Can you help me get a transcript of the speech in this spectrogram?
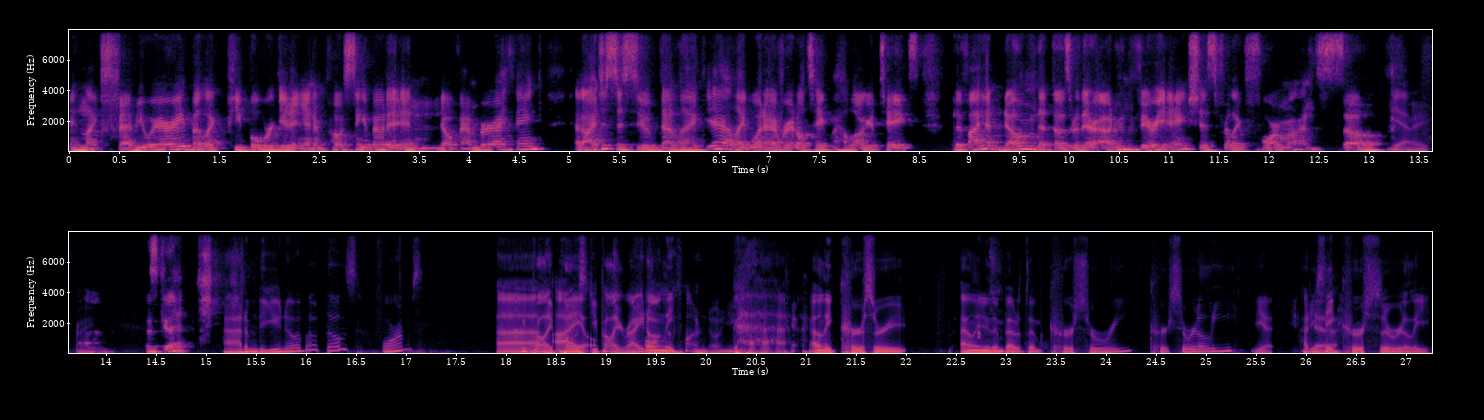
in like February, but like people were getting in and posting about it in November, I think. And I just assumed that like, yeah, like whatever, it'll take how long it takes. But if I had known that those were there, I would have been very anxious for like four months. So yeah, right, right. Um, it was good. Adam, do you know about those forums? Uh, you probably post. I you probably write only, on them, don't you? I only cursory. I only knew them about them cursory, cursorily. Yeah. How do you yeah. say cursorily?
